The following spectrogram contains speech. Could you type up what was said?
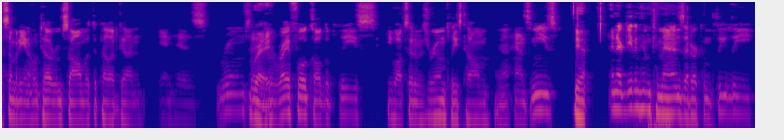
somebody in a hotel room saw him with the pellet gun in his room, said Right. a rifle, called the police. He walks out of his room. Police tell him uh, hands and knees. Yeah. and they're giving him commands that are completely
